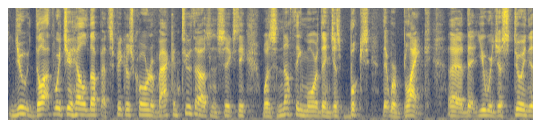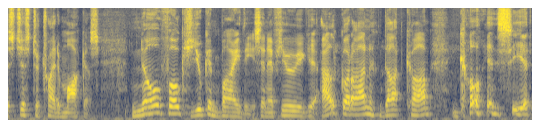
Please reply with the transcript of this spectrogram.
you thought what you held up at Speaker's Corner back in 2016 was nothing more than just books that were blank. Uh, that you were just doing this just to try to mock us. No, folks, you can buy these. And if you get alquran.com, go and see it.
